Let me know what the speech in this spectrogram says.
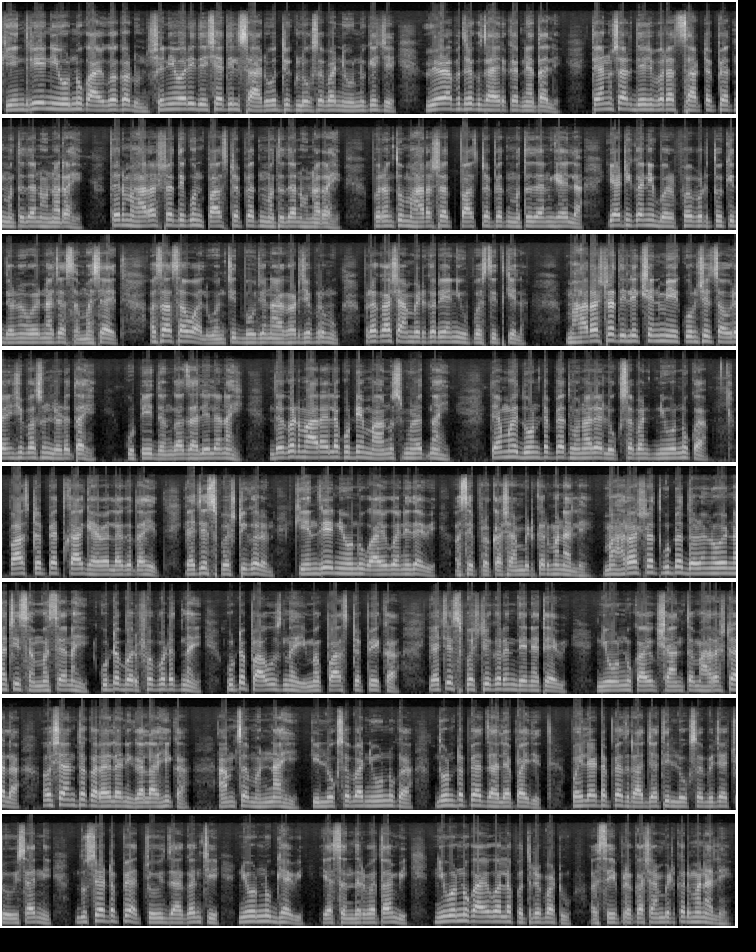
केंद्रीय निवडणूक आयोगाकडून शनिवारी देशातील सार्वत्रिक लोकसभा निवडणुकीचे वेळापत्रक जाहीर करण्यात आले. त्यानुसार देशभरात सात टप्प्यात मतदान होणार आहे. तर महाराष्ट्रात एकूण पाच टप्प्यात मतदान होणार आहे. परंतु महाराष्ट्रात पाच टप्प्यात मतदान घ्यायला या ठिकाणी बर्फ पडतो की दळणवळणाच्या समस्या आहेत असा सवाल वंचित बहुजन आघाडीचे प्रमुख प्रकाश आंबेडकर यांनी उपस्थित केला. महाराष्ट्रात इलेक्शन मी एकोणीसशे चौऱ्याऐंशीपासून लढत आहे. कुठेही दंगा झालेला नाही. दगड मारायला कुठे माणूस मिळत नाही. त्यामुळे दोन टप्प्यात होणाऱ्या लोकसभा निवडणुका पाच टप्प्यात का घ्याव्या लागत आहेत याचे स्पष्टीकरण केंद्रीय निवडणूक आयोगाने द्यावे असे प्रकाश आंबेडकर म्हणाले. महाराष्ट्रात कुठं दळणवळणाची समस्या नाही कुठं बर्फ पडत नाही कुठं पाऊस नाही मग पाच टप्पे का? याचे स्पष्टीकरण देण्यात यावे. निवडणूक आयोग शांत महाराष्ट्राला अशांत करायला निघाला आहे का? आमचं म्हणणं आहे की लोकसभा निवडणुका दोन टप्प्यात झाल्या पाहिजेत. पहिल्या टप्प्यात राज्यातील लोकसभेच्या चोवीसांनी दुसऱ्या टप्प्यात चोवीस जागांची निवडणूक घ्यावी. या संदर्भात आम्ही निवडणूक आयोगाला पत्र पाठवू असेही प्रकाश आंबेडकर म्हणाले.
